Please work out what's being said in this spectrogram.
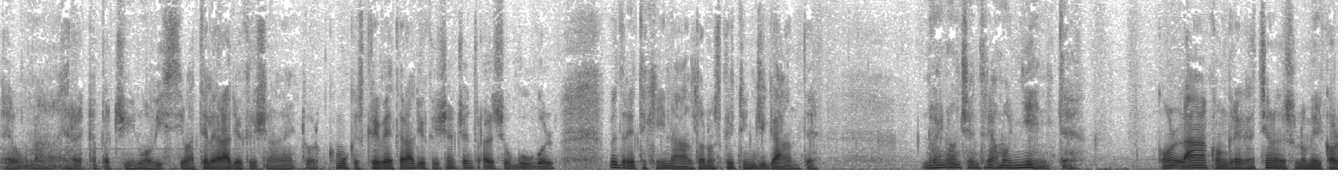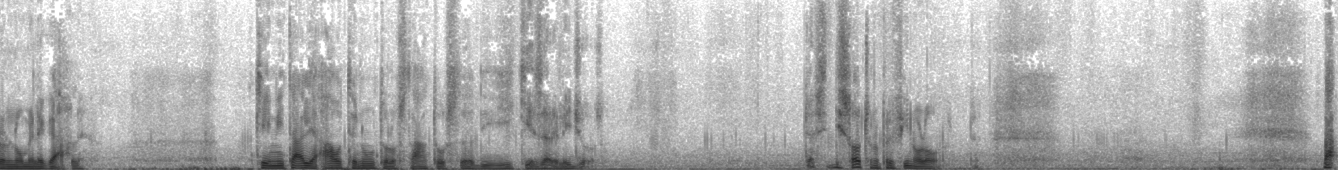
è una RKC nuovissima, Teleradio Krishna Network. Comunque scrivete Radio Krishna Centrale su Google, vedrete che in alto hanno scritto in gigante. Noi non c'entriamo niente con la congregazione, adesso non mi ricordo il nome legale, che in Italia ha ottenuto lo status di chiesa religiosa. Cioè, si dissociano perfino loro. Cioè. Ma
